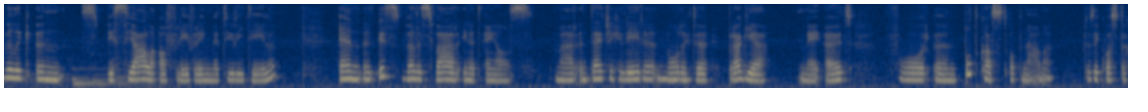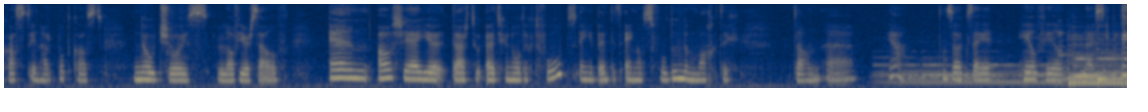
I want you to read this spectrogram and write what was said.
wil ik een speciale aflevering met jullie delen. En het is weliswaar in het Engels, maar een tijdje geleden nodigde Pragya mij uit voor een podcastopname. Dus ik was te gast in haar podcast No Choice, Love Yourself. En als jij je daartoe uitgenodigd voelt en je bent het Engels voldoende machtig, dan, uh, ja, dan zou ik zeggen heel veel luisterplezier.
